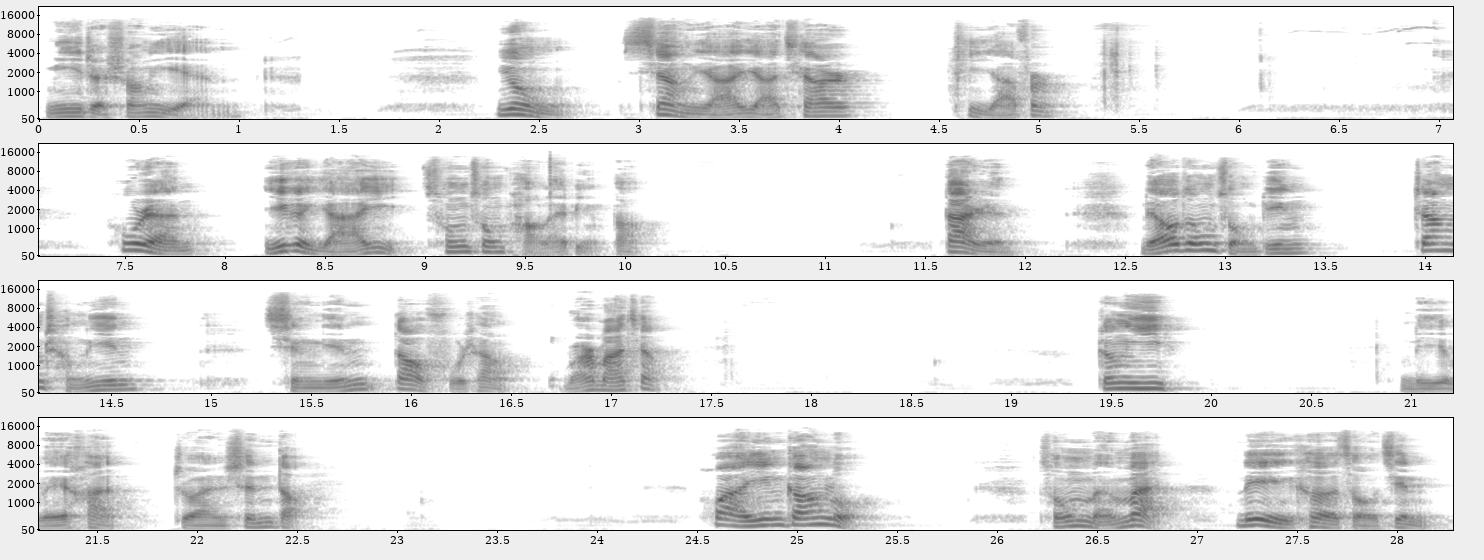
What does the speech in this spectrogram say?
眯着双眼，用象牙牙签儿剔牙缝。忽然，一个衙役匆匆跑来禀报：“大人，辽东总兵张承荫，请您到府上玩麻将。”更衣。李维汉转身道：“话音刚落，从门外立刻走进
